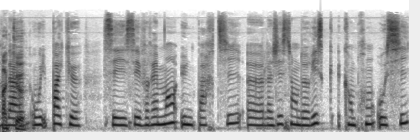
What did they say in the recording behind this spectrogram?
pas que. Oui, pas que. C'est vraiment une partie, la gestion de risque comprend aussi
